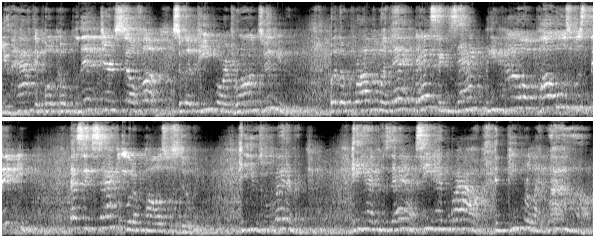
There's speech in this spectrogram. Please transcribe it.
You have to quote, quote, lift yourself up so that people are drawn to you. But the problem with that, that's exactly how Apollos was thinking. That's exactly what Apollos was doing. He used rhetoric. He had pizzazz. He had wow. And people are like, wow,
